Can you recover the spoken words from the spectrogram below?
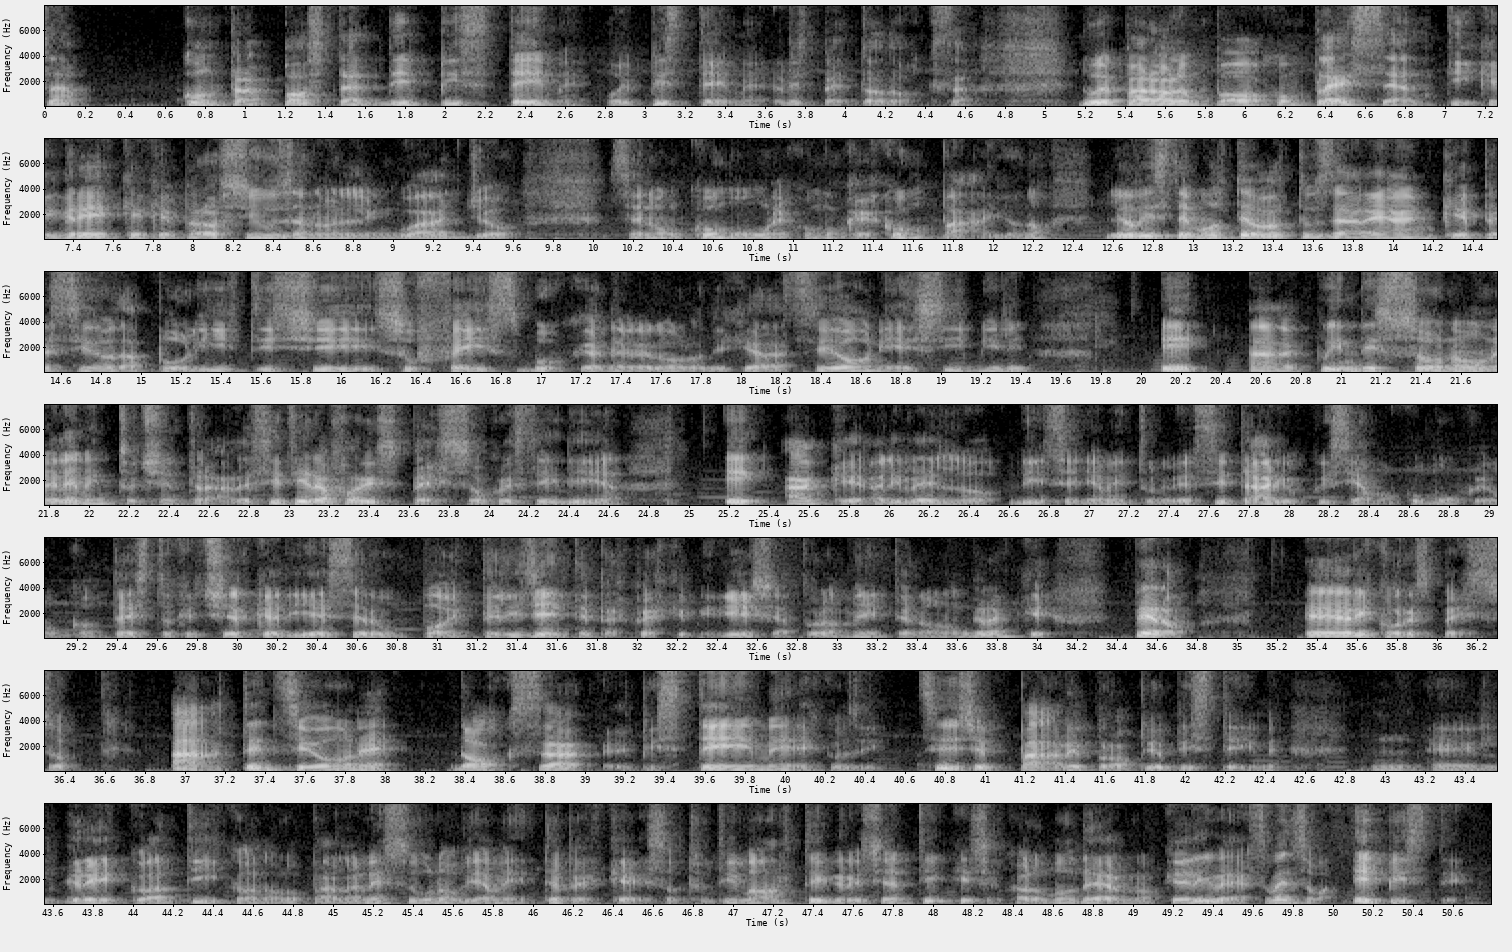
doxa contrapposta ad episteme o episteme rispetto ad oxa. Due parole un po' complesse, antiche greche, che però si usano nel linguaggio, se non comune, comunque compaiono. Le ho viste molte volte usare anche persino da politici su Facebook nelle loro dichiarazioni e simili e eh, quindi sono un elemento centrale. Si tira fuori spesso questa idea e anche a livello di insegnamento universitario, qui siamo comunque in un contesto che cerca di essere un po' intelligente per quel che mi riesce, naturalmente non un granché, però eh, ricorre spesso a attenzione, doxa, episteme e così. Si dice pare proprio episteme. Mm, eh, il greco antico non lo parla nessuno, ovviamente, perché sono tutti morti, i greci antichi, c'è quello moderno che è diverso, ma insomma, episteme.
